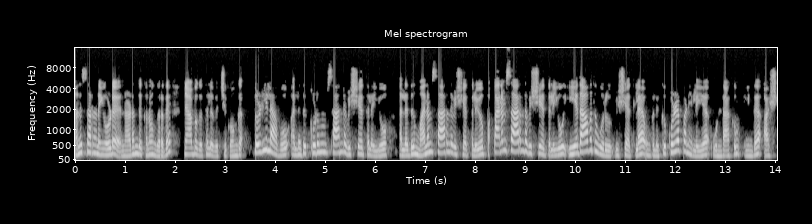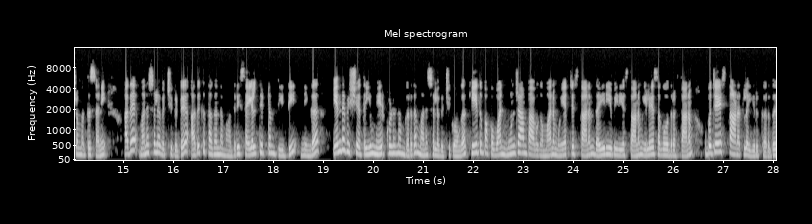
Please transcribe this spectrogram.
அனுசரணையோட நடந்துக்கணுங்கிறத ஞாபகத்துல வச்சுக்கோங்க. தொழிலாவோ அல்லது குடும்பம் சார்ந்த விஷயத்திலையோ அல்லது மனம் சார்ந்த விஷயத்திலையோ பணம் சார்ந்த விஷயத்திலையோ ஏதாவது ஒரு விஷயத்துல உங்களுக்கு குழப்ப நிலையை உண்டாக்கும். இந்த அஷ்டமத்து சனி அதை மனசுல வச்சுக்கிட்டு அதுக்கு தகுந்த மாதிரி செயல் திட்டம் தீட்டி நீங்க எந்த விஷயத்தையும் மேற்கொள்ளணுங்கிறத மனசுல வச்சுக்கோங்க. கேது பகவான் மூன்றாம் பாவகமான முயற்சி ஸ்தானம் தைரிய வீரிய ஸ்தானம் இளைய சகோதர ஸ்தானம் உபஜயஸ்தானத்துல இருக்கிறது.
